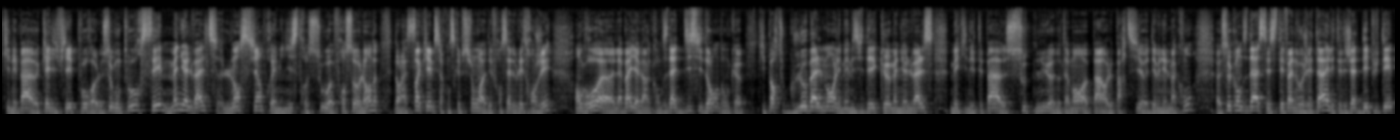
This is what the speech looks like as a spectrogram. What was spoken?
qui n'est pas qualifié pour le second tour, c'est Manuel Valls, l'ancien Premier ministre sous François Hollande, dans la cinquième circonscription des Français de l'étranger. En gros, là-bas, il y avait un candidat dissident, donc qui porte globalement les mêmes idées que Manuel Valls, mais qui n'était pas euh, soutenu euh, notamment euh, par le parti d'Emmanuel Macron. Ce candidat, c'est Stéphane Vogetta. Il était déjà député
